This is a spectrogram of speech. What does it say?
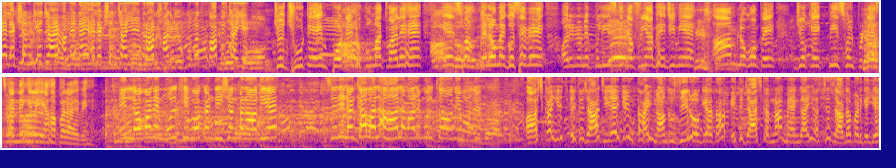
इलेक्शन किए जाए हमें नए इलेक्शन चाहिए इमरान खान की हुकूमत वापस चाहिए। जो झूठे इम्पोर्टेड हुकूमत वाले हैं ये इस वक्त बिलों में घुसे हुए हैं और इन्होंने पुलिस की नफरियाँ भेजी हुई हैं आम लोगों पे जो कि एक पीसफुल प्रोटेस्ट करने के लिए यहाँ पर आए हुए हैं। इन लोगों ने मुल्क की वो कंडीशन बना दी है श्रीलंका वाला हाल हमारे मुल्क का होने वाला है। आज का ये एहतजाज ये है कि इंतहाई नागुजीर हो गया था। एहतजाज करना महँगाई हद से ज़्यादा बढ़ गई है।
